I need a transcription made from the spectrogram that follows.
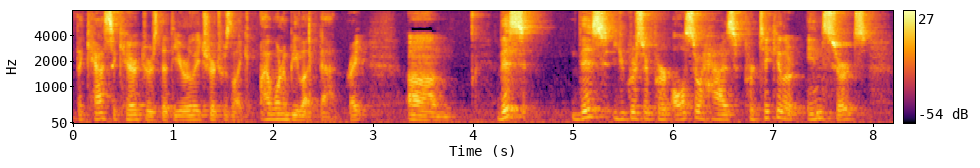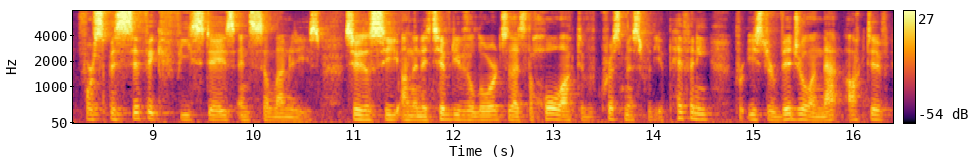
the cast of characters that the early church was like, I want to be like that, right? Um, this this Eucharistic prayer also has particular inserts for specific feast days and solemnities. So you'll see on the Nativity of the Lord, so that's the whole octave of Christmas, for the Epiphany, for Easter Vigil, and that octave,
